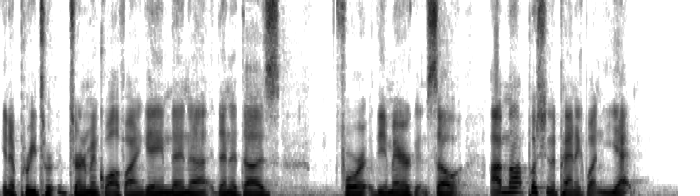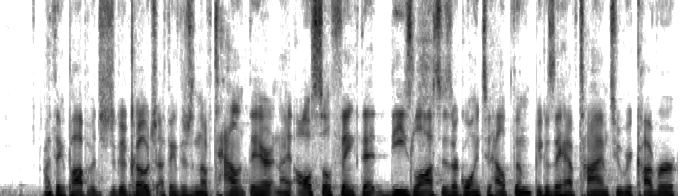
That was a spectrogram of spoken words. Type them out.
in a pre-tournament qualifying game than uh, than it does for the Americans. So I'm not pushing the panic button yet. I think Popovich is a good coach. I think there's enough talent there, and I also think that these losses are going to help them because they have time to recover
